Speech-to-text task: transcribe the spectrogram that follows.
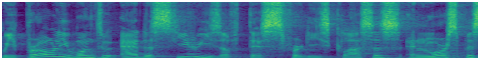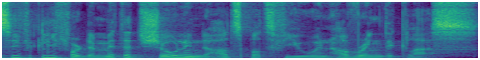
We probably want to add a series of tests for these classes and more specifically for the method shown in the hotspots view when hovering the class.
